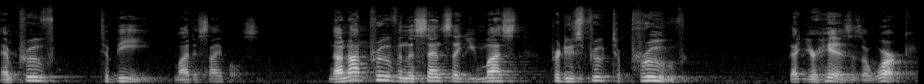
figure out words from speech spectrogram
and prove to be my disciples. Now, not prove in the sense that you must produce fruit to prove that you're His as a work,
